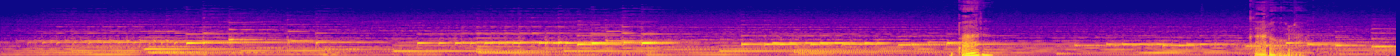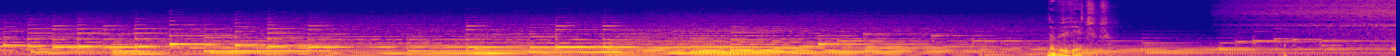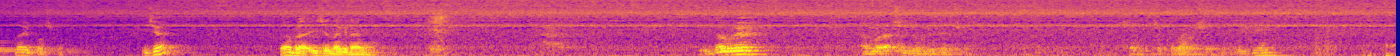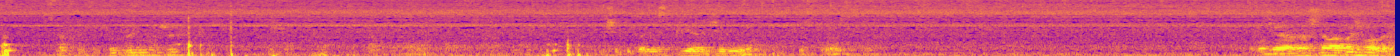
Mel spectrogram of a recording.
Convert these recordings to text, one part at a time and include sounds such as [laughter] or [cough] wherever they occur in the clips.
Dobra, idzie nagranie. Dzień dobry. Albo raczej dobry wieczór. Przekonamy się to później. Stawmy to tutaj może. I się tylko nie spierdzieliło. To jest proste. Może ja zacznę łapać wodę.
